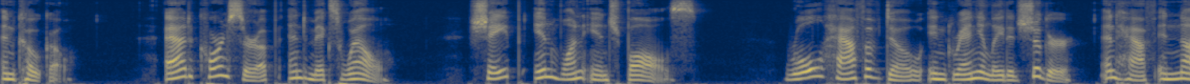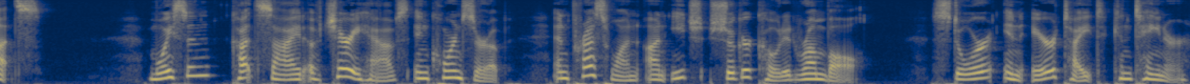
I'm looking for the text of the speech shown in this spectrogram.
and cocoa. Add corn syrup and mix well. Shape in one inch balls. Roll half of dough in granulated sugar and half in nuts. Moisten cut side of cherry halves in corn syrup and press one on each sugar coated rum ball. Store in airtight container.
